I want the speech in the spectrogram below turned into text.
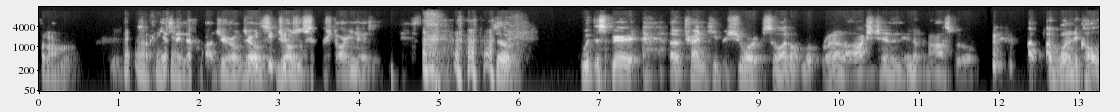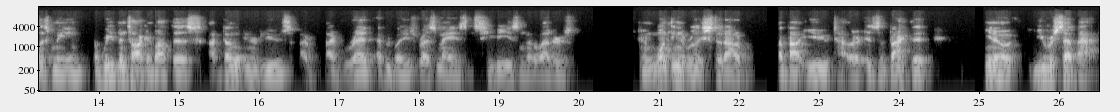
phenomenal. Oh, so I can't you. say enough about Gerald. Gerald's Gerald's a superstar. He knows it. so with the spirit of trying to keep it short so I don't run out of oxygen and end up in the hospital, I, I, wanted to call this meeting. We've been talking about this. I've done the interviews, I've, I've read everybody's resumes and CVs and their letters. And one thing that really stood out about you, Tyler, is the fact that, you know, you were set back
